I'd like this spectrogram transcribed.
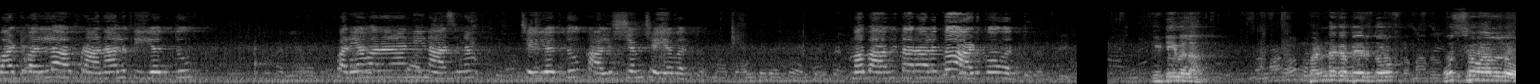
వాటి వల్ల ప్రాణాలు తీయొద్దు. పర్యావరణాన్ని నాశనం చేయొద్దు కాలుష్యం చేయవద్దు మా భావితరాలతో ఆడుకోవద్దు. ఇటీవల పండగ పేరుతో ఉత్సవాల్లో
